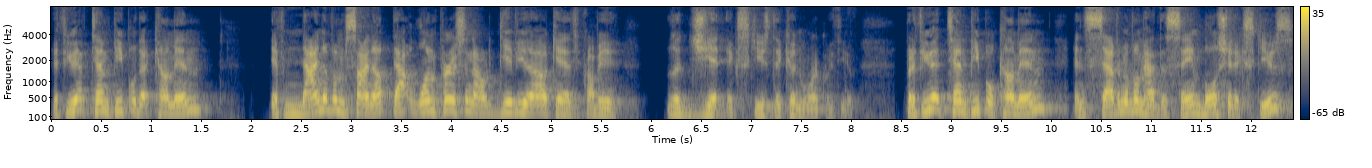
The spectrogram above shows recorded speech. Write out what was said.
If you have 10 people that come in, if nine of them sign up, that one person I would give you, okay, that's probably legit excuse they couldn't work with you. But if you had 10 people come in and seven of them had the same bullshit excuse,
